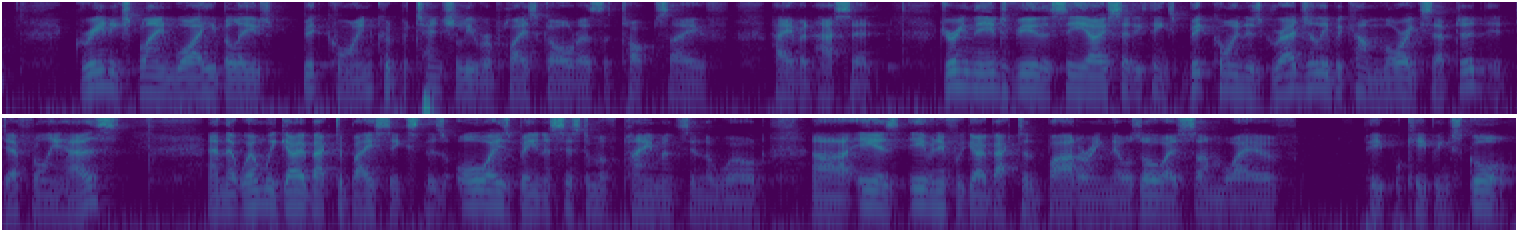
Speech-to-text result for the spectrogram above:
Green explained why he believes Bitcoin could potentially replace gold as the top safe haven asset. During the interview, the CEO said he thinks Bitcoin has gradually become more accepted. It definitely has. And that when we go back to basics, there's always been a system of payments in the world. Uh, even if we go back to bartering, there was always some way of people keeping score.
